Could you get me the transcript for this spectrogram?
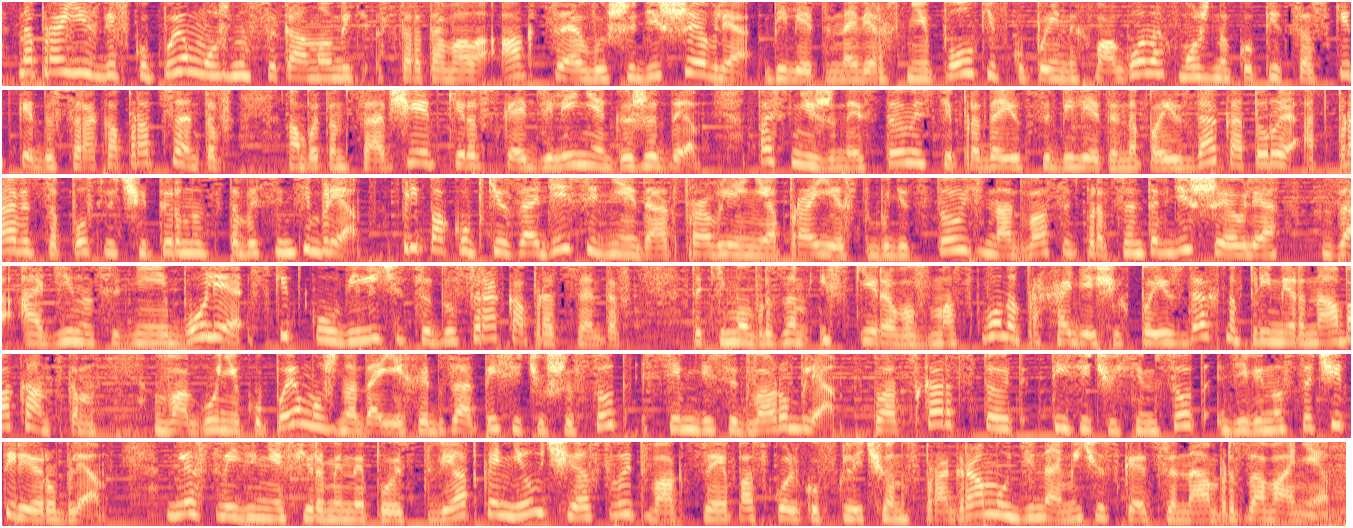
На проезде в купе можно сэкономить. Стартовала акция «Выше дешевле». Билеты на верхние полки в купейных вагонах можно купить со скидкой до 40%. Об этом сообщает Кировское отделение ГЖД. По сниженной стоимости продаются билеты на поезда, которые отправятся после 14 сентября. При покупке за 10 дней до отправления проезд будет стоить на 20% дешевле. За 11 дней и более скидка увеличится до 40%. Таким образом, из Кирова в Москву на проходящих поездах, например, на Абаканском, в вагоне-купе можно доехать за 1672 рубля. Плацкарт стоит 1794 рубля. Для сведения, фирменный поезд «Вятка» не участвует в акции, поскольку включен в программу «Динамическое ценообразование».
